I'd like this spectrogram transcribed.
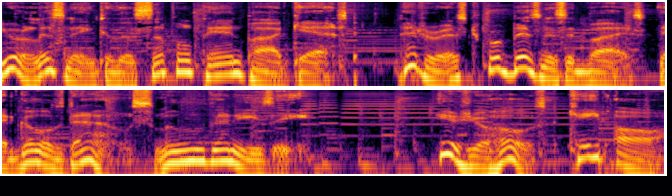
You're listening to the Simple Pin Podcast, Pinterest for business advice that goes down smooth and easy. Here's your host, Kate Ahl.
